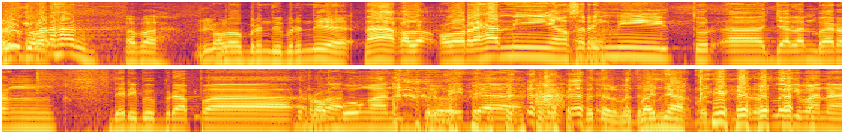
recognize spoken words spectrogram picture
Lu gimana Han? Apa? Kalau berhenti berhenti ya. Nah kalau kalau Rehan nih yang sering nih tur, eh, jalan bareng dari beberapa rombongan berbeda. Betul betul. Banyak. betul, betul. Menurut lo gimana?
